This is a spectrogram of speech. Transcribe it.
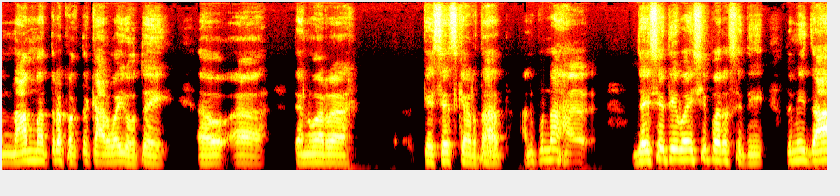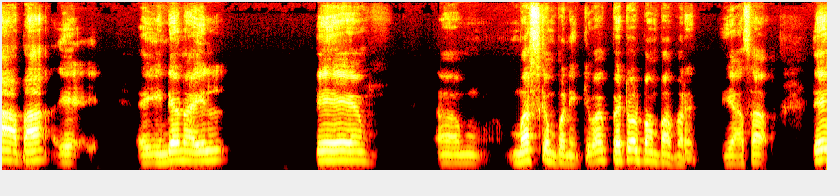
नाम मात्र फक्त कारवाई होते त्यांवर केसेस करतात. आणि पुन्हा जैसे ती वैशी परिस्थिती. तुम्ही जा आता ए- इंडियन ऑइल ते मर्स कंपनी किंवा पेट्रोल पंपापर्यंत हे असा ते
